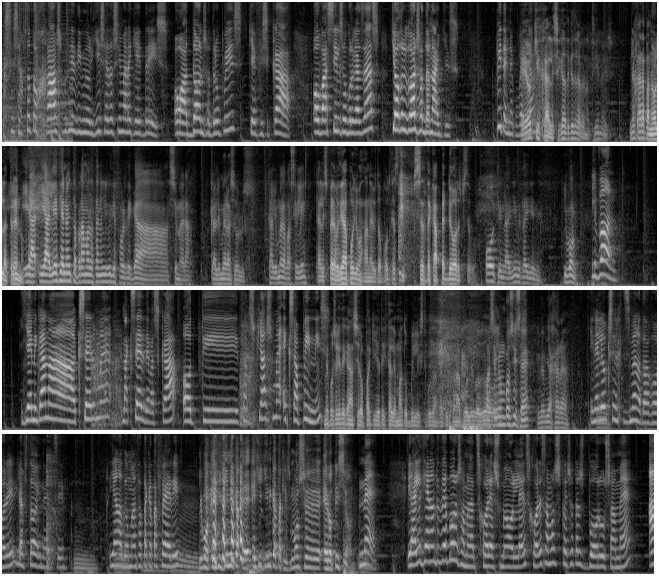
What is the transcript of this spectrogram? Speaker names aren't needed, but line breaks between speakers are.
Πώ θα μπει μια τάξη σε αυτό το χάος που έχετε δημιουργήσει εδώ σήμερα και οι τρεις. Ο Αντώνης ο Τρούπη και φυσικά ο Βασίλης ο Μπουργαζάς και ο Γρηγόρης ο Αντωνάκης. Πείτε μια κουβέντα.
Ε, όχι χάλη, σιγά δεν καταλαβαίνω. Τι εννοείς; Μια χαρά πάνε όλα, τρένο.
Η, η, η αλήθεια είναι ότι τα πράγματα θα είναι λίγο διαφορετικά σήμερα.
Καλημέρα σε όλους.
Καλημέρα, Βασίλη.
Καλησπέρα, παιδιά. Απόγευμα θα ανέβει το podcast. σε 15 ώρες πιστεύω.
Ό,τι να γίνει θα γίνει.
Λοιπόν,
Λοιπόν, γενικά να ξέρουμε, να ξέρετε βασικά ότι θα τους πιάσουμε εξαπίνης.
Μήπως έχετε κανένα σιροπάκι γιατί έχει τα λεμά τον Μπίλης. Τίποτα να κάτι τον ακούω λίγο εδώ.
Βασίλη μου, πώς είσαι.
Είμαι μια χαρά.
Είναι λίγο ξενυχτισμένο το αγόρι, γι' αυτό είναι έτσι. Για να δούμε αν θα τα καταφέρει.
Λοιπόν, έχει γίνει, κα- ε, έχει γίνει κατακλυσμός ερωτήσεων.
Ναι. Η αλήθεια είναι ότι δεν μπορούσαμε να τις χωρέσουμε όλες. Χωρέσαμε όσες περισσότερες μπορούσαμε.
